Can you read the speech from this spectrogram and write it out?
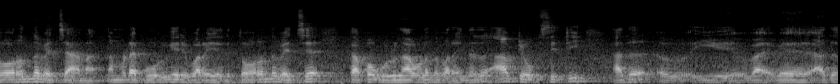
തുറന്ന് വെച്ചാണ് നമ്മുടെ പൂർവികർ പറയുന്നത്. തുറന്ന് വെച്ച് കപ്പ പുഴുങ്ങാവുള്ളൂ എന്ന് പറയുന്നത്. ആ ടോക്സിറ്റി അത് ഈ അത്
